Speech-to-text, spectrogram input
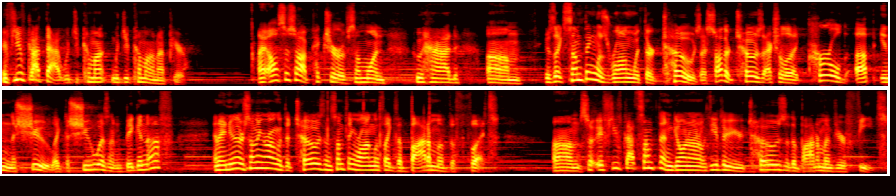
If you've got that, would you come on, would you come on up here? I also saw a picture of someone who had um, it was like something was wrong with their toes. I saw their toes actually like curled up in the shoe, like the shoe wasn't big enough. And I knew there's something wrong with the toes and something wrong with like the bottom of the foot. Um, so if you've got something going on with either your toes or the bottom of your feet,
